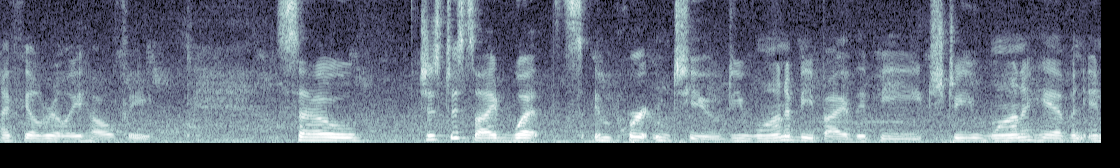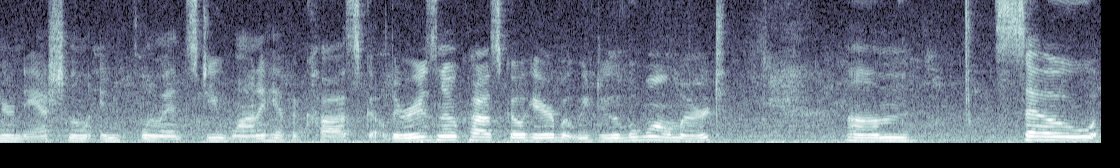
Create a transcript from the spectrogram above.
I feel really healthy. So just decide what's important to you. Do you want to be by the beach? Do you want to have an international influence? Do you want to have a Costco? There is no Costco here, but we do have a Walmart. Um, so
